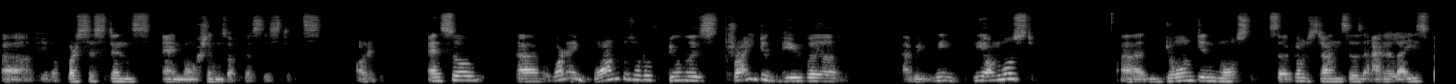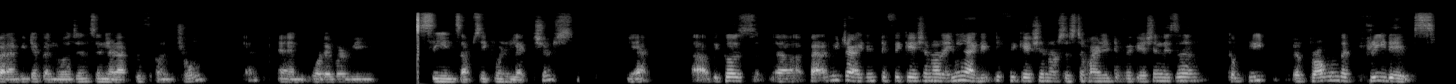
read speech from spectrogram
uh, you know persistence and notions of persistence. All right, and so uh, what I want to sort of do is try to give a. I mean, we we almost uh, don't in most circumstances analyze parameter convergence in adaptive control yeah, and whatever we see in subsequent lectures. Yeah, uh, because uh, parameter identification or any identification or system identification is a complete a problem that predates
